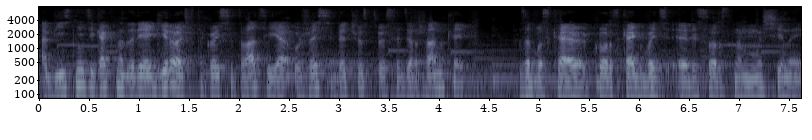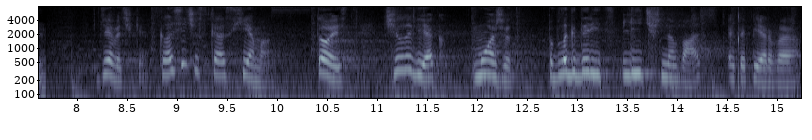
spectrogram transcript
объясните, как надо реагировать в такой ситуации. Я уже себя чувствую содержанкой. Запускаю курс «Как быть ресурсным мужчиной». Девочки, классическая схема. То есть человек может поблагодарить лично вас, это первое,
